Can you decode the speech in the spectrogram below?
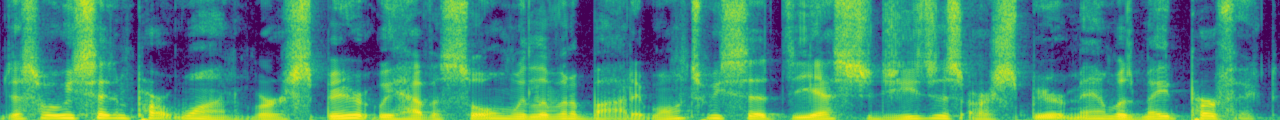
Just what we said in part one. We're a spirit, we have a soul, and we live in a body. Once we said yes to Jesus, our spirit man was made perfect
